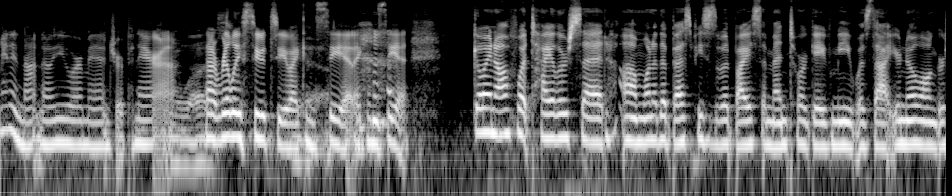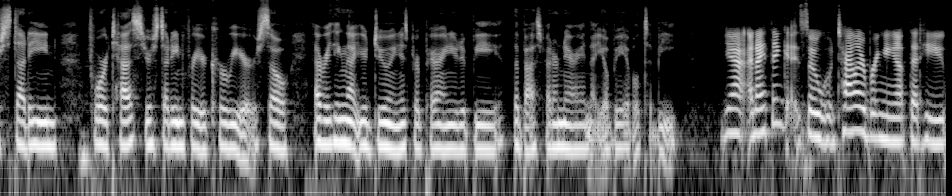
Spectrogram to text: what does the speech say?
I did not know you were a manager at Panera. That really suits you. I can see it. I can see it. Going off what Tyler said, um, one of the best pieces of advice a mentor gave me was that you're no longer studying for tests, you're studying for your career. So everything that you're doing is preparing you to be the best veterinarian that you'll be able to be. Yeah, and I think so. Tyler bringing up that he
